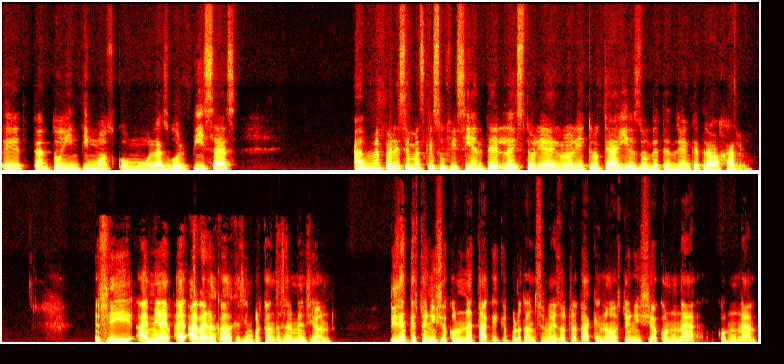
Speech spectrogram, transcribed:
eh, tanto íntimos como las golpizas, a mí me parece más que suficiente la historia de Gloria y creo que ahí es donde tendrían que trabajarlo. Sí, hay, mira, hay, varias cosas que es importante hacer mención. Dicen que esto inició con un ataque y que por lo tanto se merece otro ataque. No, esto inició con una, con una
